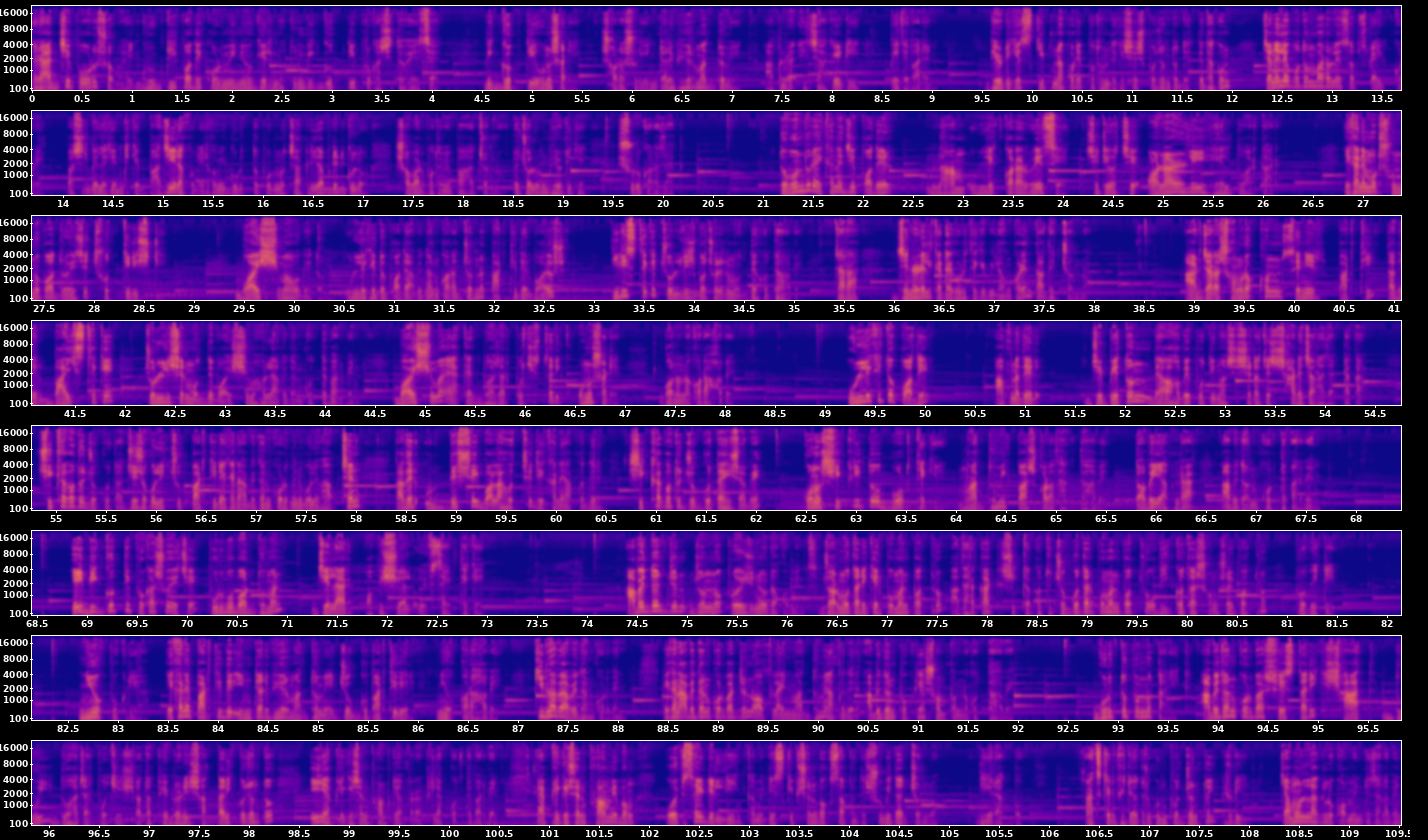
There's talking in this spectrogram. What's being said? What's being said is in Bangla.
রাজ্যে পৌরসভায় গ্রুপ ডি পদে কর্মী নিয়োগের নতুন বিজ্ঞপ্তি প্রকাশিত হয়েছে। বিজ্ঞপ্তি অনুসারে সরাসরি ইন্টারভিউয়ের মাধ্যমে আপনারা এই চাকরিটি পেতে পারেন। ভিডিওটিকে স্কিপ না করে প্রথম থেকে শেষ পর্যন্ত দেখতে থাকুন। চ্যানেলে প্রথমবার হলে সাবস্ক্রাইব করে পাশের বেলাইকেনটিকে বাজিয়ে রাখুন। এরকমই গুরুত্বপূর্ণ চাকরির আপডেটগুলো সবার প্রথমে পাওয়ার জন্য। তো চলুন ভিডিওটিকে শুরু করা যাক। তো বন্ধুরা, এখানে যে পদের নাম উল্লেখ করা রয়েছে, সেটি হচ্ছে অনারলি হেলথ ওয়ার্কার। এখানে মোট শূন্য পদ রয়েছে ছত্রিশটি। বয়স সীমা ও বেতন। উল্লেখিত পদে আবেদন করার জন্য প্রার্থীদের বয়স তিরিশ থেকে চল্লিশ বছরের মধ্যে হতে হবে, যারা জেনারেল ক্যাটাগরি থেকে বিলং করেন তাদের জন্য। আর যারা সংরক্ষণ শ্রেণির প্রার্থী, তাদের বাইশ থেকে চল্লিশের মধ্যে বয়সসীমা হলে আবেদন করতে পারবেন। বয়সসীমা এক এক দু হাজার পঁচিশ তারিখ অনুসারে গণনা করা হবে। উল্লেখিত পদে আপনাদের যে বেতন দেওয়া হবে প্রতি মাসে সেটা হচ্ছে সাড়ে চার হাজার টাকা। শিক্ষাগত যোগ্যতা। যে সকল ইচ্ছুক প্রার্থীরা এখানে আবেদন করবেন বলে ভাবছেন, তাদের উদ্দেশ্যেই বলা হচ্ছে যেখানে আপনাদের শিক্ষাগত যোগ্যতা হিসাবে কোনো স্বীকৃত বোর্ড থেকে মাধ্যমিক পাশ করা থাকতে হবে। তবেই আপনারা আবেদন করতে পারবেন। এই বিজ্ঞপ্তি প্রকাশ হয়েছে পূর্ব বর্ধমান জেলার অফিসিয়াল ওয়েবসাইট থেকে। আবেদনের জন- জন্য প্রয়োজনীয় ডকুমেন্টস, জন্ম তারিখের প্রমাণপত্র, আধার কার্ড, শিক্ষাগত যোগ্যতার প্রমাণপত্র অভিজ্ঞতার সংশয়পত্র প্রভৃতি। নিয়োগ প্রক্রিয়া। এখানে প্রার্থীদের ইন্টারভিউয়ের মাধ্যমে যোগ্য প্রার্থীদের নিয়োগ করা হবে। কীভাবে আবেদন করবেন? এখানে আবেদন করবার জন্য অফলাইন মাধ্যমে আপনাদের আবেদন প্রক্রিয়া সম্পন্ন করতে হবে। গুরুত্বপূর্ণ তারিখ। আবেদন করবার শেষ তারিখ সাত দুই দু হাজার পঁচিশ, অর্থাৎ ফেব্রুয়ারির সাত তারিখ পর্যন্ত এই অ্যাপ্লিকেশন ফর্মটি আপনারা ফিল আপ করতে পারবেন। অ্যাপ্লিকেশন ফর্ম এবং ওয়েবসাইটের লিঙ্ক আমি ডিসক্রিপশন বক্সে আপনাদের সুবিধার জন্য দিয়ে রাখব। আজকের ভিডিও এতটুকুন পর্যন্তই। ভিডিওটি কেমন লাগল কমেন্টে জানাবেন।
